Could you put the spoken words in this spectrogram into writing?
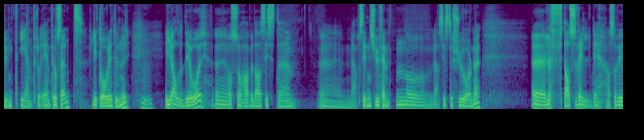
rundt 1, 1 litt over, litt under, mm. I alle de år. Og så har vi da siste ja, siden 2015 og ja, siste sju årene Eh, løfta oss veldig. Altså Vi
